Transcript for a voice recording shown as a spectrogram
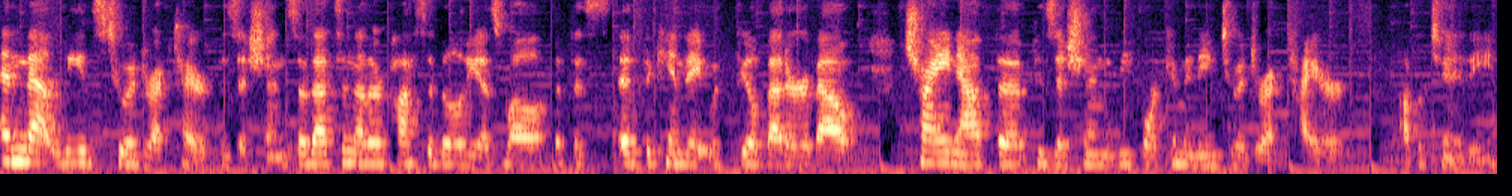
and that leads to a direct hire position. So that's another possibility as well if, this, if the candidate would feel better about trying out the position before committing to a direct hire opportunity.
